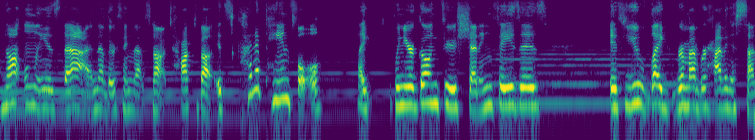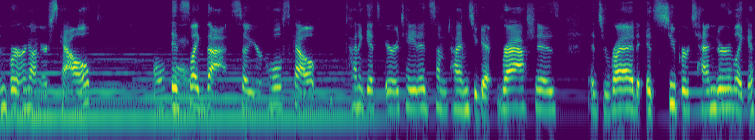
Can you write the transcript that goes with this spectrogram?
not only is that another thing that's not talked about, it's kind of painful. Like when you're going through shedding phases, if you like remember having a sunburn on your scalp, Okay. It's like that. So your whole scalp kind of gets irritated. Sometimes you get rashes. It's red. It's super tender. Like if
